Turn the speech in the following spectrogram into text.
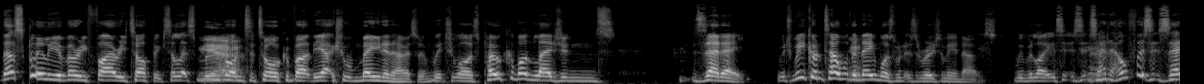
that's clearly a very fiery topic. So let's move Yeah. on to talk about the actual main announcement, which was Pokemon Legends ZA. Which we couldn't tell what the name was when it was originally announced. We were like, is it, is it Z Alpha? Is it Z?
